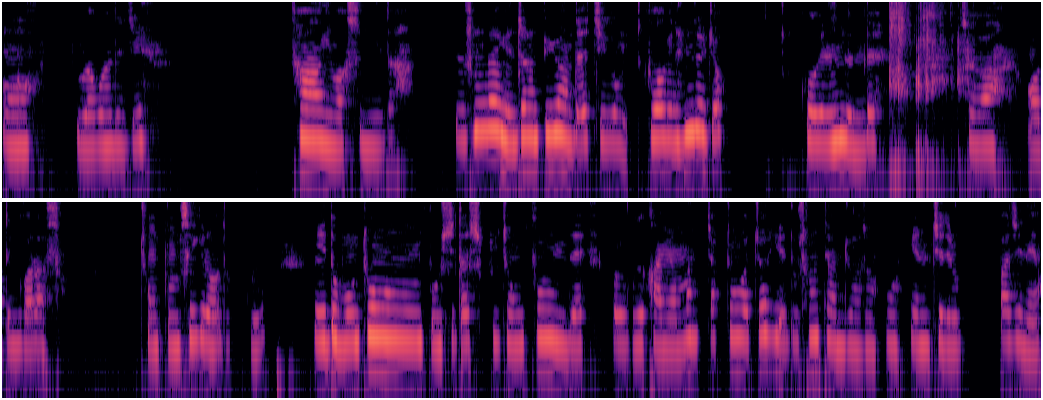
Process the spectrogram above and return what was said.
어 뭐라고 해야 되지? 상황이 왔습니다. 상당히 괜찮은 필요한데 지금 구하기는 힘들죠? 구하기는 힘든데 제가 얻은 거라서 정품 3개를 얻었고요. 얘도 몸통 보시다시피 정품인데 얼굴에 가면만 짝퉁 같죠? 얘도 상태 안 좋아서 어, 얘는 제대로 빠지네요.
